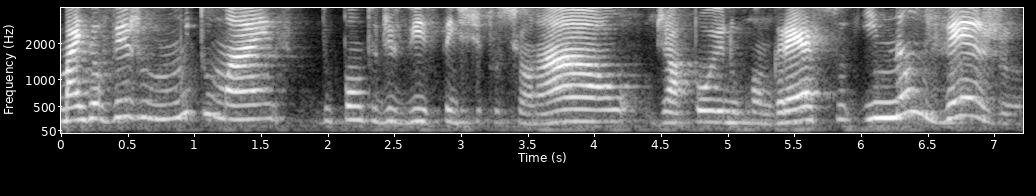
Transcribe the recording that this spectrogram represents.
mas eu vejo muito mais do ponto de vista institucional, de apoio no Congresso, e não vejo,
